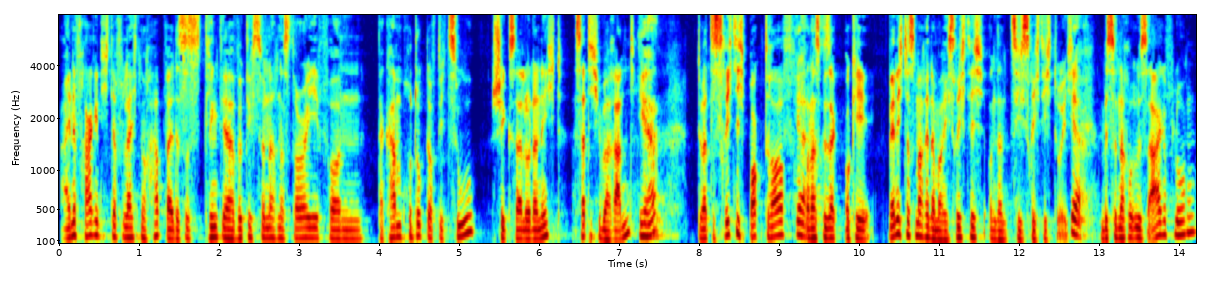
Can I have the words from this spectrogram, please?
Eine Frage, die ich da vielleicht noch habe, weil das ist, klingt ja wirklich so nach einer Story von, da kam ein Produkt auf dich zu, Schicksal oder nicht. Es hat dich überrannt. Ja. Du hattest richtig Bock drauf ja. und hast gesagt, okay, wenn ich das mache, dann mache ich es richtig und dann zieh ich es richtig durch. Ja. Dann bist du nach den USA geflogen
